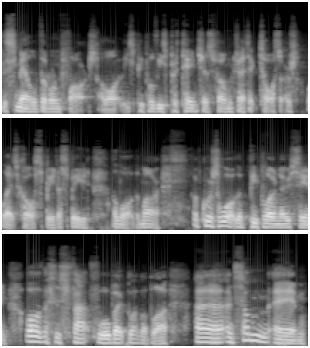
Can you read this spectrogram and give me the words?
the smell of their own farts. A lot of these people, these pretentious film critic tossers, let's call a spade a spade. A lot of them are. Of course, a lot of the people are now saying, "Oh, this is fat phobic," blah blah blah, uh, and some. Um,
